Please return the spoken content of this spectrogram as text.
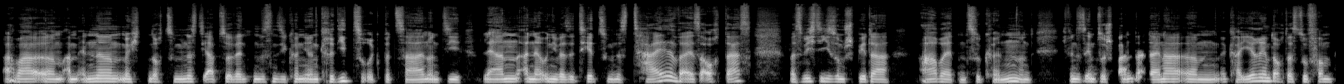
Aber ähm, am Ende möchten doch zumindest die Absolventen wissen, sie können ihren Kredit zurückbezahlen und sie lernen an der Universität zumindest teilweise auch das, was wichtig ist, um später arbeiten zu können. Und ich finde es eben so spannend an deiner ähm, Karriere eben auch, dass du vom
